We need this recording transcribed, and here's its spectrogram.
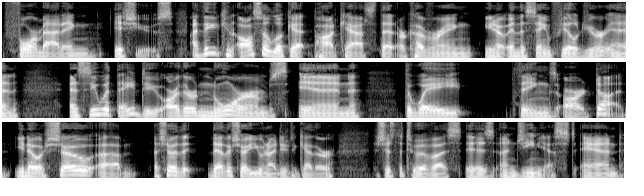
formatting issues. I think you can also look at podcasts that are covering, you know, in the same field you're in and see what they do. Are there norms in the way things are done? You know, a show, um, a show that the other show you and I do together, it's just the two of us, is Ungeniused. And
